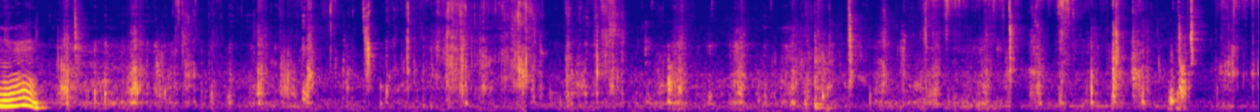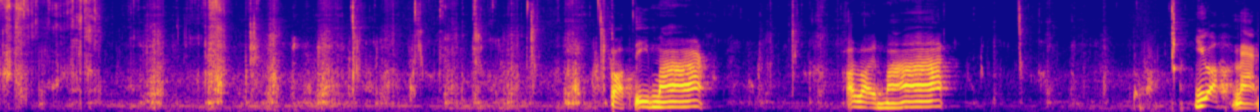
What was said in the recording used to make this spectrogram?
อืม รอบดีมาก อร่อยมากเยอะแมน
